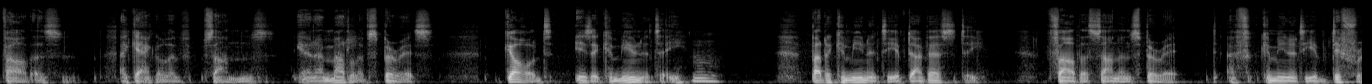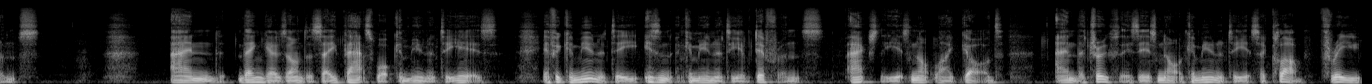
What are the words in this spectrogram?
fathers, a gaggle of sons, you know, a muddle of spirits. God is a community, Mm. but a community of diversity Father, Son, and Spirit, a f- community of difference. And then goes on to say that's what community is. If a community isn't a community of difference, actually it's not like God. And the truth is, it's not a community, it's a club. Three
